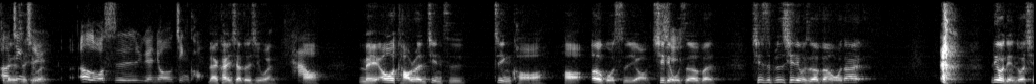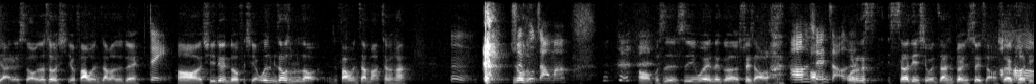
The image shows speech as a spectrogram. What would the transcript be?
这边是新闻。俄罗斯原油进口。来看一下这个新闻。好。美欧讨论禁止进口好，俄国石油。七点五十二分，其实不是七点五十二分，我大概。六点多起来的时候，那时候有发文章嘛，对不对？对。哦，其实六点多起来，为什么？你知道我什么时候发文章吗？再看看。嗯。睡不着吗？哦，不是，是因为那个睡着了。哦，睡着了。我那个十二点写文章，不小心睡着，睡在客厅。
